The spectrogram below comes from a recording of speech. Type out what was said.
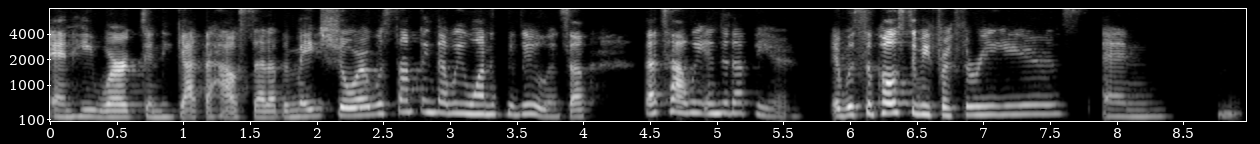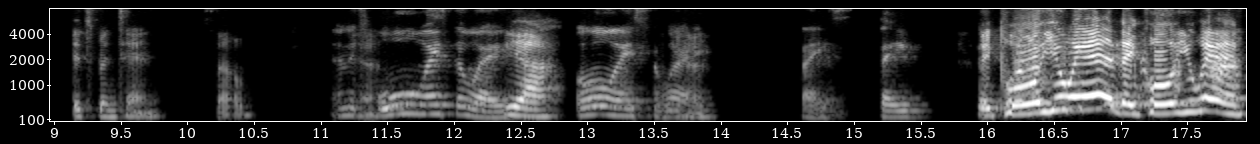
and he worked and he got the house set up and made sure it was something that we wanted to do. And so that's how we ended up here. It was supposed to be for three years and it's been 10. So, and it's yeah. always the way. Yeah. Always the way they they they pull you in they pull you in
